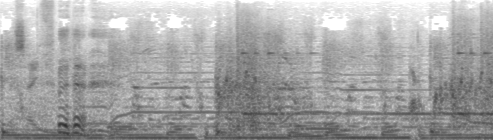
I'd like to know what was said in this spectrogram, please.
We're safe.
